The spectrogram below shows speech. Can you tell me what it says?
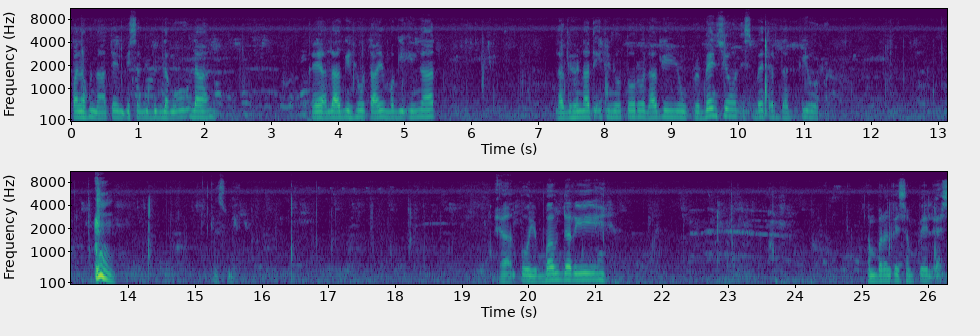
panahon natin. Isang ibig lang uulan. Kaya lagi ho tayo mag-iingat. Lagi ho natin itinuturo, lagi yung prevention is better than cure. Excuse me. Ayan po yung boundary ng Barangay San Peles.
